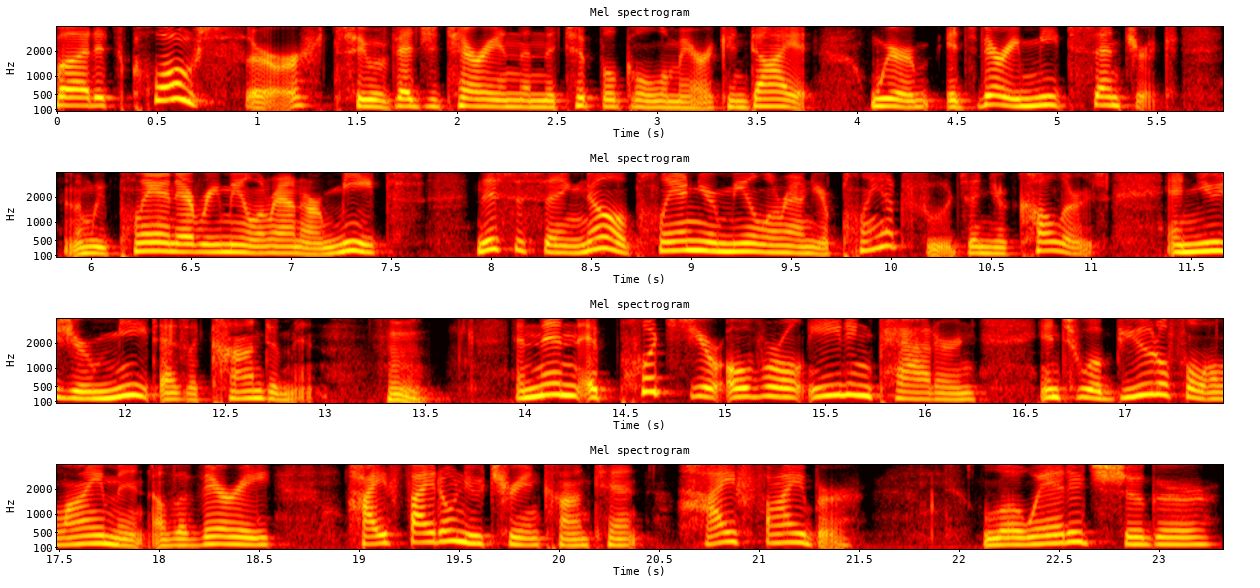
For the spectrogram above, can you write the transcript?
but it's closer to a vegetarian than the typical American diet, where it's very meat centric. And then we plan every meal around our meats. This is saying, no, plan your meal around your plant foods and your colors, and use your meat as a condiment. Hmm. And then it puts your overall eating pattern into a beautiful alignment of a very high phytonutrient content, high fiber, low added sugar,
